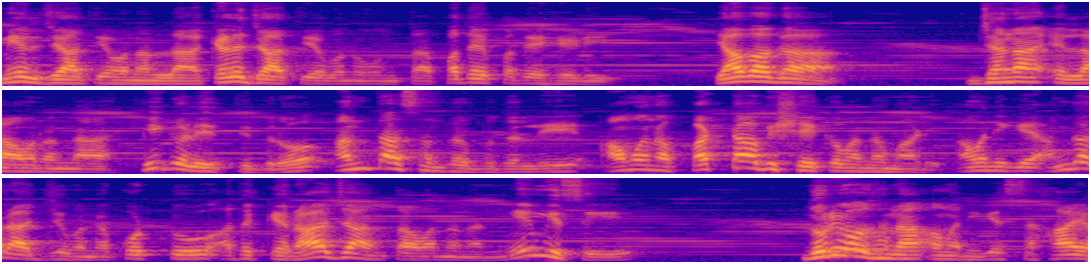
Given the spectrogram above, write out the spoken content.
ಮೇಲ್ಜಾತಿಯವನಲ್ಲ ಕೆಳಜಾತಿಯವನು ಅಂತ ಪದೇ ಪದೇ ಹೇಳಿ, ಯಾವಾಗ ಜನ ಎಲ್ಲ ಅವನನ್ನ ಹೀಗಳೆಯುತ್ತಿದ್ರು, ಅಂತ ಸಂದರ್ಭದಲ್ಲಿ ಅವನ ಪಟ್ಟಾಭಿಷೇಕವನ್ನ ಮಾಡಿ, ಅವನಿಗೆ ಅಂಗರಾಜ್ಯವನ್ನ ಕೊಟ್ಟು, ಅದಕ್ಕೆ ರಾಜ ಅಂತ ಅವನನ್ನ ನೇಮಿಸಿ, ದುರ್ಯೋಧನ ಅವನಿಗೆ ಸಹಾಯ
